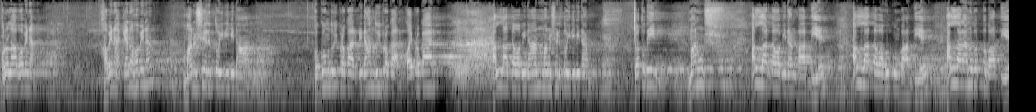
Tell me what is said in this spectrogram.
কোনো লাভ হবে না। হবে না? কেন হবে না? মানুষের তৈরি বিধান। হুকুম দুই প্রকার, বিধান দুই প্রকার। কয় প্রকার? আল্লাহ দেওয়া বিধান, মানুষের তৈরি বিধান। যতদিন মানুষ আল্লাহর দেওয়া বিধান বাদ দিয়ে, আল্লাহর দেওয়া হুকুম বাদ দিয়ে, আল্লাহর আনুগত্য বাদ দিয়ে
